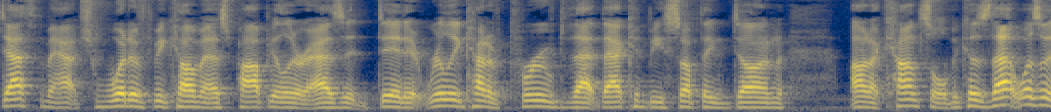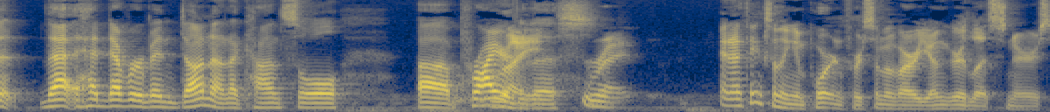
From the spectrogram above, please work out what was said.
deathmatch would have become as popular as it did. It really kind of proved that that could be something done on a console because that wasn't that had never been done on a console uh, prior right. to this. Right. And I think something important for some of our younger listeners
